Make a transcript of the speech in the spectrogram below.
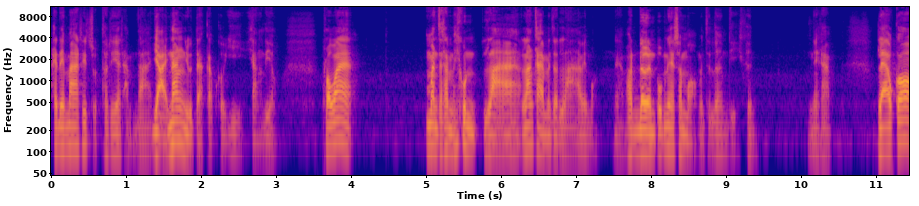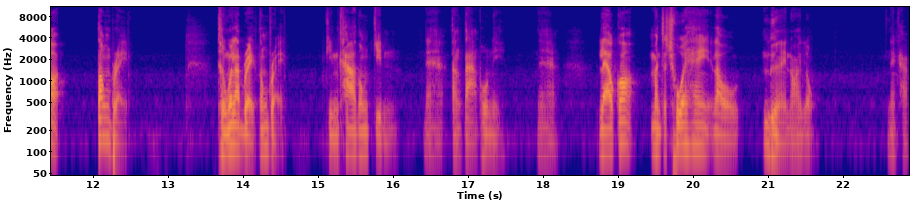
ให้ได้มากที่สุดเท่าที่จะทำได้ อย่านั่งอยู่แต่กับเก้าอี้อย่างเดียว เพราะว่ามันจะทำให้คุณล้าร่างกายมันจะล้าไปหมดนะพอเดินปุ๊บเนี่ยสมองมันจะเริ่มดีขึ้นนะครับ แล้วก็ต้องเบรก ถึงเวลาเบรกต้องเบรก กินข้าวต้องกินนะฮะต่างๆ พวกนี้นะฮะแล้วก็มันจะช่วยให้เราเหนื่อยน้อยลงนะครับ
